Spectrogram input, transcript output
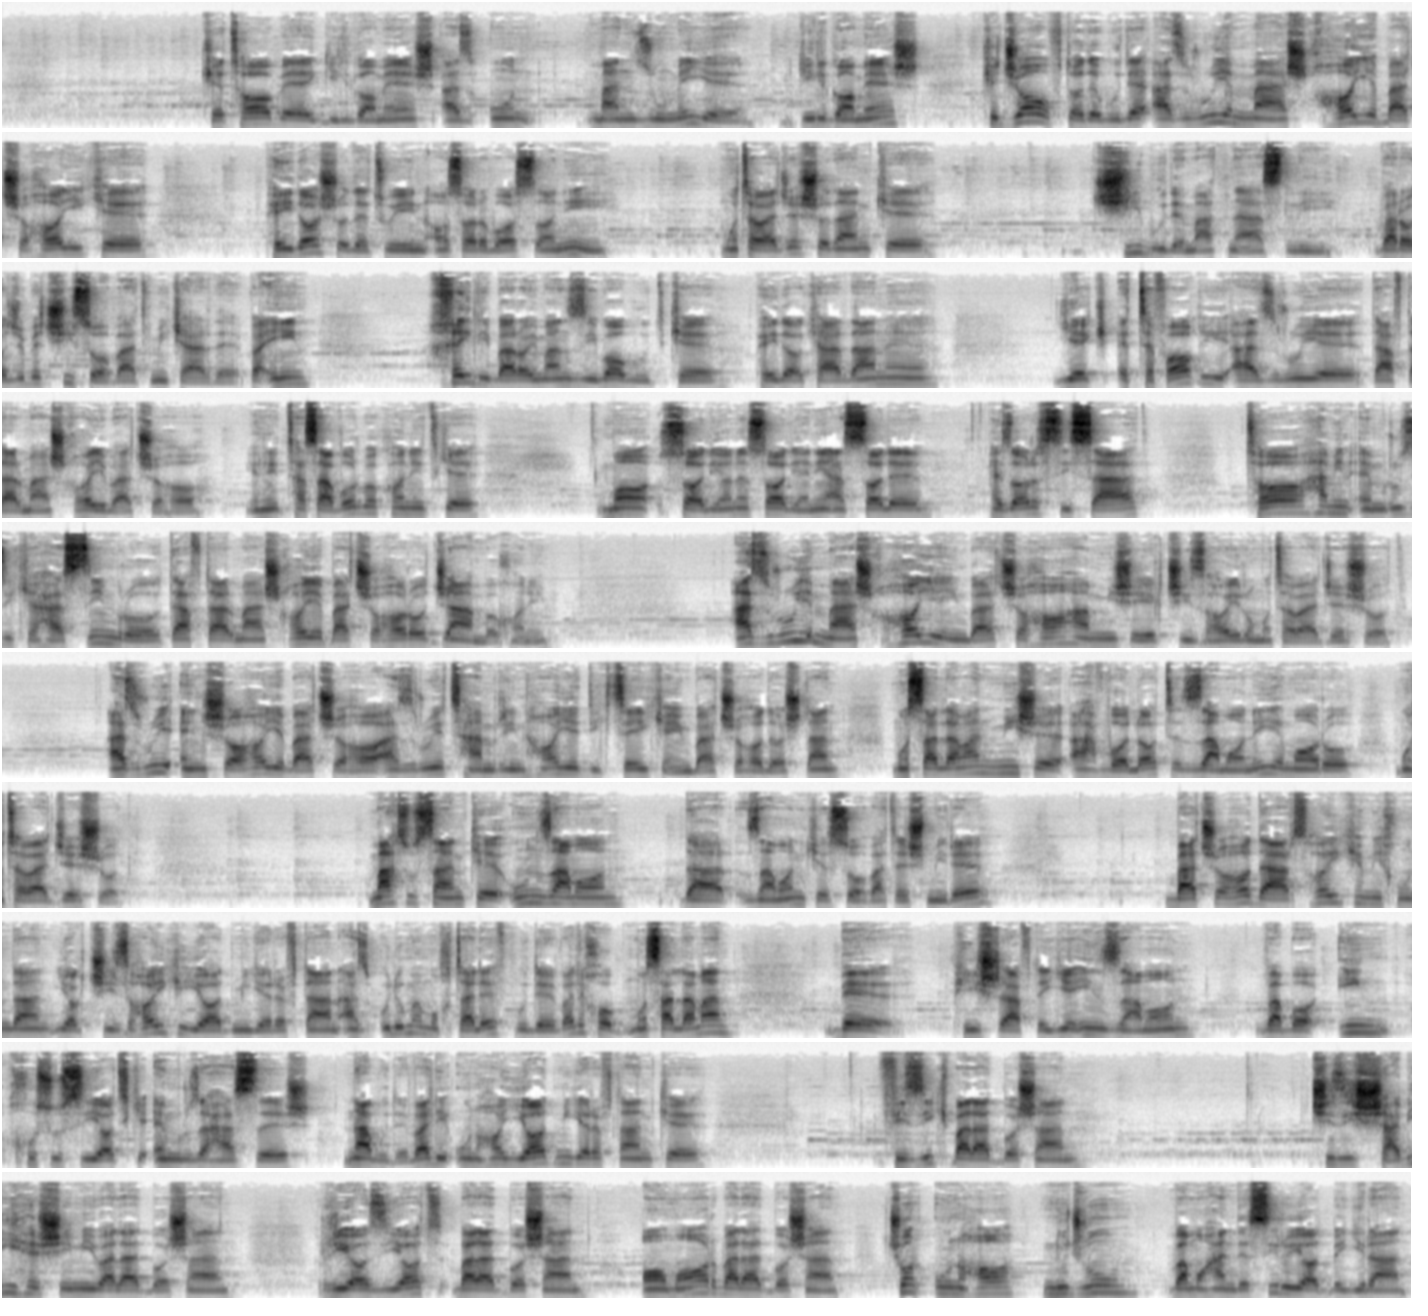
کتاب گیلگامش از اون منظومه گیلگامش که جا افتاده بوده از روی مشقهای بچه هایی که پیدا شده توی این آثار باستانی متوجه شدن که چی بوده متن اصلی و راجع به چی صحبت می کرده و این خیلی برای من زیبا بود که پیدا کردن یک اتفاقی از روی دفتر مشقهای بچه ها یعنی تصور بکنید که ما سالیان سال یعنی از سال 1300 تا همین امروزی که هستیم رو دفتر مشقهای بچه ها رو جمع بکنیم. از روی مشقهای این بچه ها هم میشه یک چیزهایی رو متوجه شد. از روی انشاهای بچه ها از روی تمرین های دیکته که این بچه ها داشتن مسلما میشه احوالات زمانه ما رو متوجه شد. مخصوصا که اون زمان در زمانی که صحبتش میره بچه ها درس هایی که میخوندن یا چیزهایی که یاد می‌گرفتن از علوم مختلف بوده. ولی خب مسلما به پیشرفتگی این زمان و با این خصوصیاتی که امروزه هستش نبوده. ولی اونها یاد می‌گرفتن که فیزیک بلد باشن چیزی شبیه شیمی بلد باشن ریاضیات بلد باشن آمار بلد باشن. چون اونها نجوم و مهندسی رو یاد بگیرن.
